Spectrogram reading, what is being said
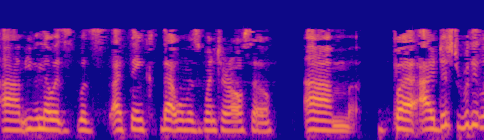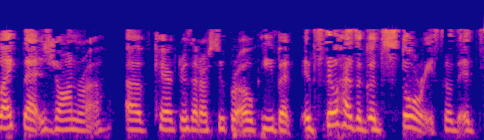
Um, even though it was, I think that one was Winter also. Um, but I just really like that genre of characters that are super OP, but it still has a good story, so it's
